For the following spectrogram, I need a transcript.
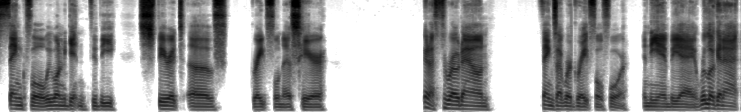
thankful. We wanted to get into the spirit of gratefulness here. We're gonna throw down things that we're grateful for in the NBA. We're looking at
